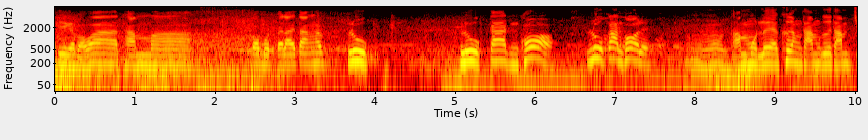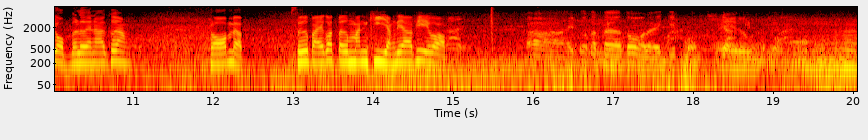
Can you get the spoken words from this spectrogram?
พี่แกบอกว่าทำมาก็หมดไปหลายตังค์ครับ ลูก ลูกก้านข้อ ลูกก้านข้อเลยอ๋อทำหมดเลยอะเครื่องทำคือทำจบมาเลยนะเครื่อง พร้อมแบบซื้อไปก็เติมมันขี่อย่างเดียวพี่บอกได้เอ่อไอ้พวกสเตอร์โซ่อะไรกิฟหมดทุกอย่างกิฟหมดเลยอืม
